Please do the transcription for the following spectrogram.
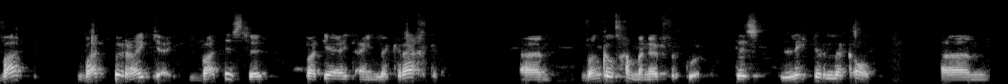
wat wat bereik jy? Wat is dit wat jy uiteindelik regkry? Ehm um, winkels gaan minder verkoop. Dis letterlik al. Ehm um,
